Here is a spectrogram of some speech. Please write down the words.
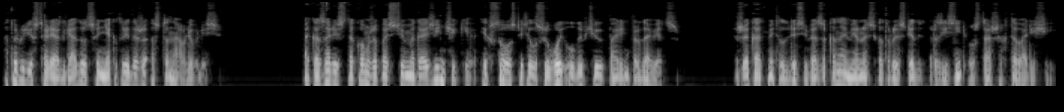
а то люди стали оглядываться, некоторые даже останавливались. Оказались в таком же почти магазинчике, их снова встретил живой, улыбчивый парень-продавец. Жека отметил для себя закономерность, которую следует разъяснить у старших товарищей.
